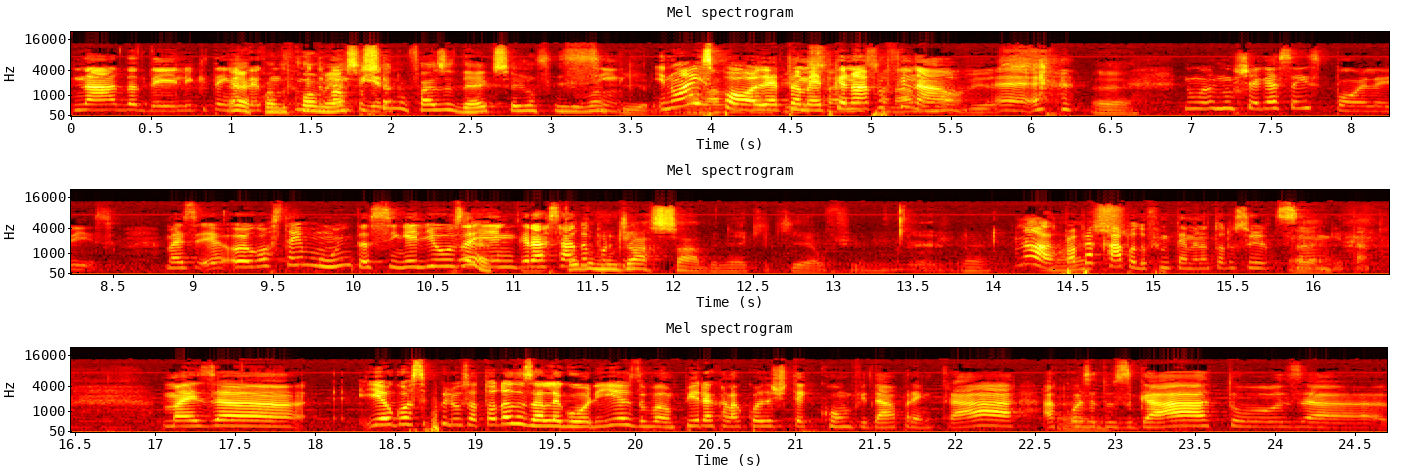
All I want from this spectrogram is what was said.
nada dele que tenha a É, ver com o quando filme começa do você vampiro. não faz ideia que seja um filme de Sim. vampiro. E não é A spoiler também, porque é não é pro final. É. É. Não, não chega a ser spoiler isso. Mas eu, eu gostei muito, assim. Ele usa É, e é engraçado Todo porque. mundo já sabe, né, o que, que é o filme. né? Não, a própria Mas- capa do filme também, não toda suja de sangue, tá? Mas ah, E eu gostei porque ele usa todas as alegorias do vampiro, aquela coisa de ter que convidar pra entrar, a coisa dos gatos, a,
